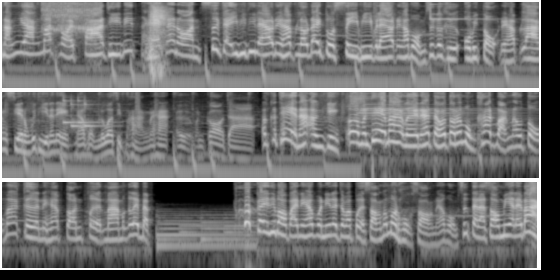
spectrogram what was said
หนังยางมัดหน่อยปลาทีนี่แตกแน่นอน ซึ่งจาก EP ที่แล้วนะครับเราได้ตัว CP ไปแล้วนะครับผมซึ่งก็คือโอบิโตะนะครับลางเซียนของวิธีนั่นเองนะครับผมหรือว่า10หางนะฮะเออมันก็จะเออก็เท่นะเอาจริงๆเออมันเท่มากเลยนะ แต่ว่าตอนนั้นผมคาดหวังนารูโตะมากเกินนะครับตอนเปิดมามันก็เลยแบบ ก็อย่างที่บอกไปนะครับวันนี้เราจะมาเปิดซองทั้งหมด6ซองนะครับผมซึ่งแต่ละซองมีอะไรบ้าง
